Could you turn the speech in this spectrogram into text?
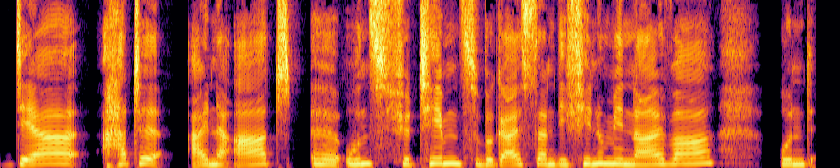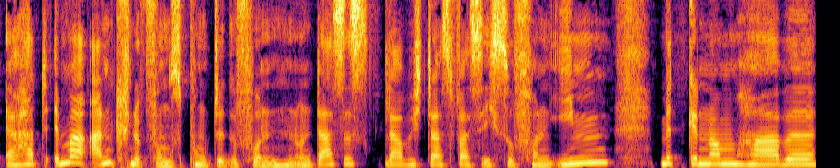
Der hatte eine Art, äh, uns für Themen zu begeistern, die phänomenal war. Und er hat immer Anknüpfungspunkte gefunden. Und das ist, glaube ich, das, was ich so von ihm mitgenommen habe.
